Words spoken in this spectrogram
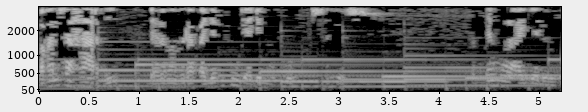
bahkan sehari dalam beberapa jam pun jadi buku serius. Tapi mulai aja dulu.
